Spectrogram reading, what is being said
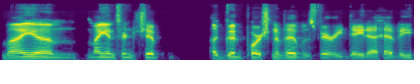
My um my internship, a good portion of it was very data heavy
